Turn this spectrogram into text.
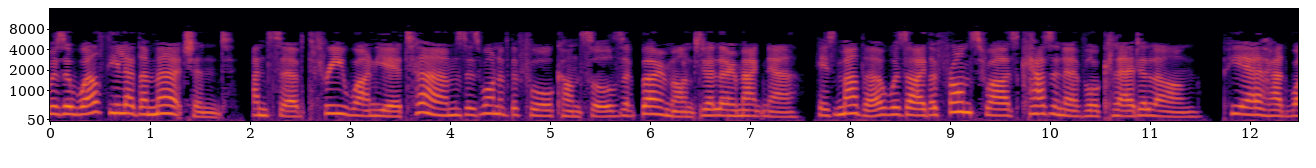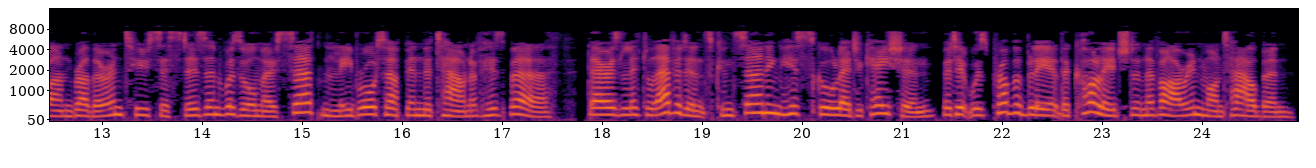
was a wealthy leather merchant, and served three one-year terms as one of the four consuls of Beaumont de Lomagne. His mother was either Françoise Cazeneuve or Claire de Long. Pierre had one brother and two sisters and was almost certainly brought up in the town of his birth. There is little evidence concerning his school education, but it was probably at the Collège de Navarre in Montauban.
